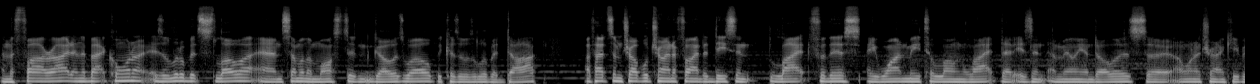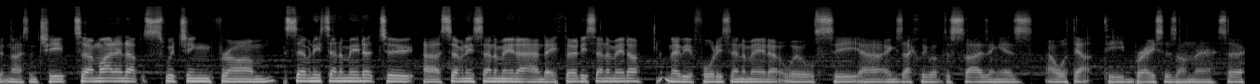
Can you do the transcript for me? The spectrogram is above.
and the far right in the back corner is a little bit slower and some of the moss didn't go as well because it was a little bit dark. I've had some trouble trying to find a decent light for this, a one meter long light that isn't a million dollars. So I want to try and keep it nice and cheap. So I might end up switching from 70 centimeter to uh, 70 centimeter and a 30 centimeter, maybe a 40 centimeter. We'll see uh, exactly what the sizing is uh, without the braces on there. So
